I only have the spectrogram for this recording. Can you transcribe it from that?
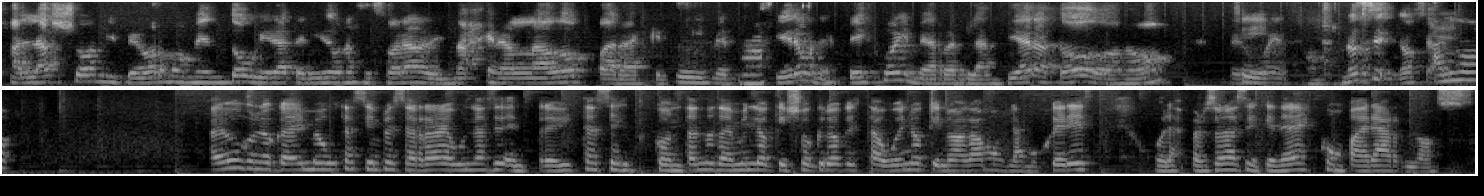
ojalá yo en mi peor momento hubiera tenido una asesora de imagen al lado para que Sí. me pusiera un espejo y me replanteara todo, ¿no? Pero Sí. bueno, no sé, o sea, Algo, algo con lo que a mí me gusta siempre cerrar algunas entrevistas es contando también lo que yo creo que está bueno que no hagamos las mujeres o las personas en general es compararnos.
